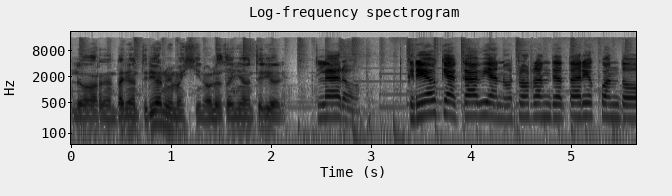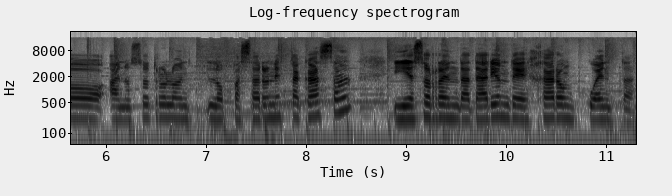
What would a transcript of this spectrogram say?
los arrendatarios anteriores, me imagino, los dueños anteriores. Claro. Creo que acá habían otros arrendatarios cuando a nosotros lo- los pasaron esta casa y esos arrendatarios dejaron cuenta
